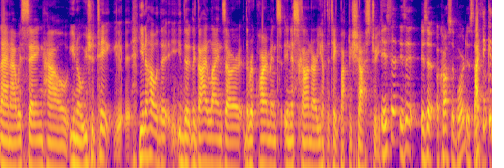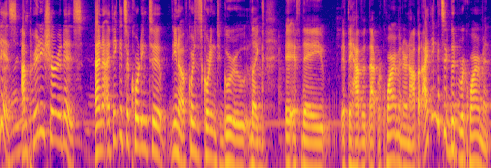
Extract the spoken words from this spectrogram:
and I was saying how you know you should take. You know how the the, the guidelines are, the requirements in ISKCON are you have to take Bhakti Shastri. Is it is it is it across the board? Is that I think it is. I'm pretty sure it is. And I think it's according to you know, of course, it's according to Guru, like Mm-hmm. if they if they have that requirement or not. But I think it's a good requirement.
